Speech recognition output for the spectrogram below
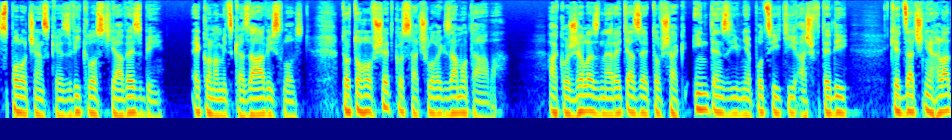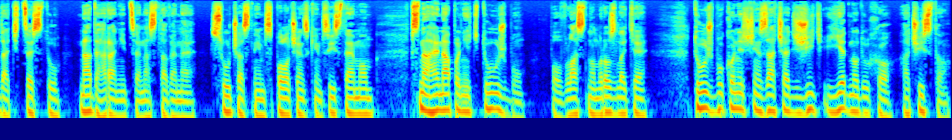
spoločenské zvyklosti a väzby, ekonomická závislosť, do toho všetko sa človek zamotáva – ako železné reťaze to však intenzívne pocíti až vtedy, keď začne hľadať cestu nad hranice nastavené súčasným spoločenským systémom v snahe naplniť túžbu po vlastnom rozlete, túžbu konečne začať žiť jednoducho a čisto,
